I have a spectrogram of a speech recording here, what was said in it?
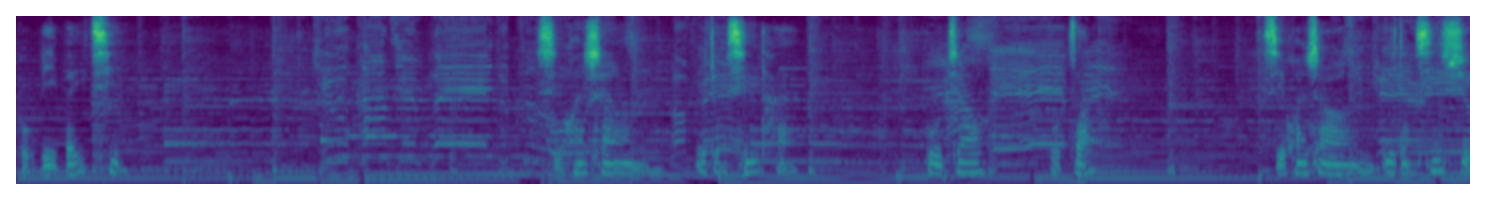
不必悲戚。喜欢上一种心态，不骄不躁；喜欢上一种心绪，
